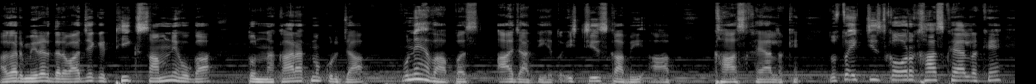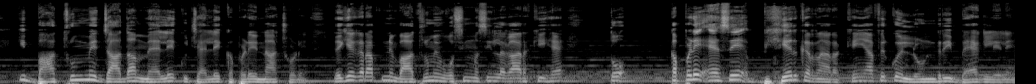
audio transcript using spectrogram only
अगर मिरर दरवाजे के ठीक सामने होगा तो नकारात्मक ऊर्जा पुनः वापस आ जाती है। तो इस चीज़ का भी आप खास ख्याल रखें। दोस्तों, एक चीज़ का और खास ख्याल रखें कि बाथरूम में ज़्यादा मैले कुचैले कपड़े ना छोड़ें। देखिए, अगर आपने बाथरूम में वॉशिंग मशीन लगा रखी है तो कपड़े ऐसे बिखेर कर ना रखें या फिर कोई लॉन्ड्री बैग ले लें।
